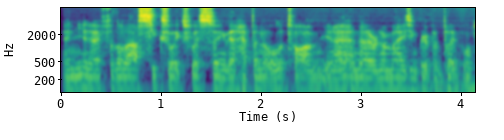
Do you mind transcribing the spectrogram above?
and you know, for the last six weeks, we're seeing that happen all the time. You know, and they're an amazing group of people.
